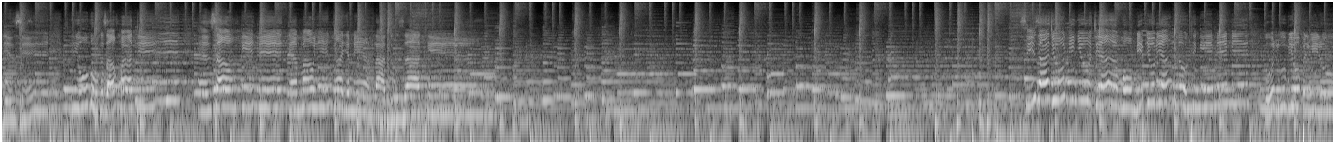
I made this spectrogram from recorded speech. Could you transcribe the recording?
ပြင်စင်ဒီဟိုကိုကစားမတင်ဟန်ဆောင်ကင်းနဲ့ကံမောင်းရင်ငါရမင်းလှသူစားခင် ပြိုပြန်လို့ထင်ငယ်မြင်မြင်ကိုလူပြိုပလွေတို့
